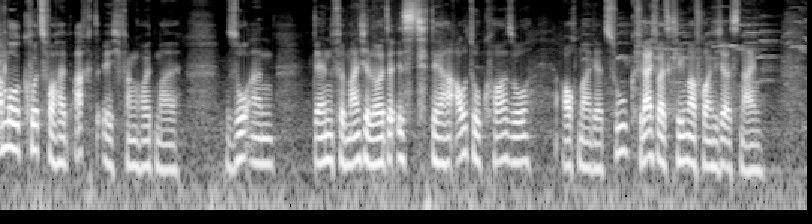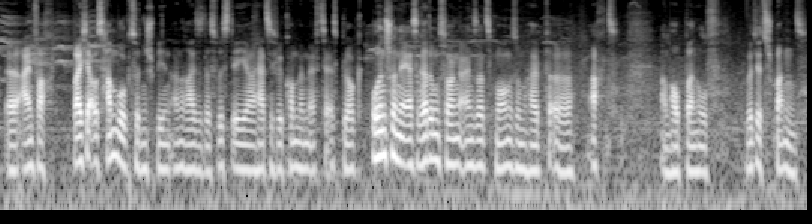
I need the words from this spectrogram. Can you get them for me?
Hamburg, kurz vor halb acht. Ich fange heute mal so an, denn für manche Leute ist der Autokorso auch mal der Zug. Vielleicht, weil es klimafreundlicher ist, nein. Äh, einfach, weil ich ja aus Hamburg zu den Spielen anreise, das wisst ihr ja. Herzlich willkommen im FCS-Blog. Und schon der erste Rettungswagen-Einsatz morgens um halb äh, acht am Hauptbahnhof. Wird jetzt spannend.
